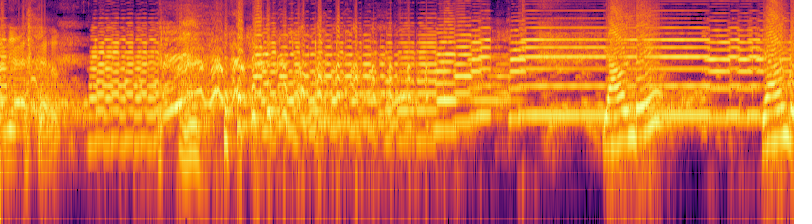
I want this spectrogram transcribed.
అదే. ఏమండి? ఏమండి?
